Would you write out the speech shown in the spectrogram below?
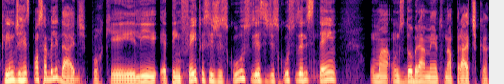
crime de responsabilidade, porque ele é, tem feito esses discursos e esses discursos eles têm uma, um desdobramento na prática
